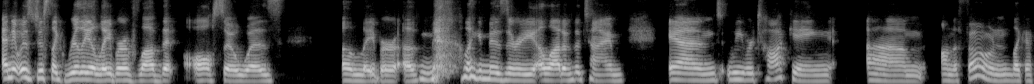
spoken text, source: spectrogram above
And it was just like really a labor of love that also was a labor of like misery a lot of the time. And we were talking um, on the phone, like a,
